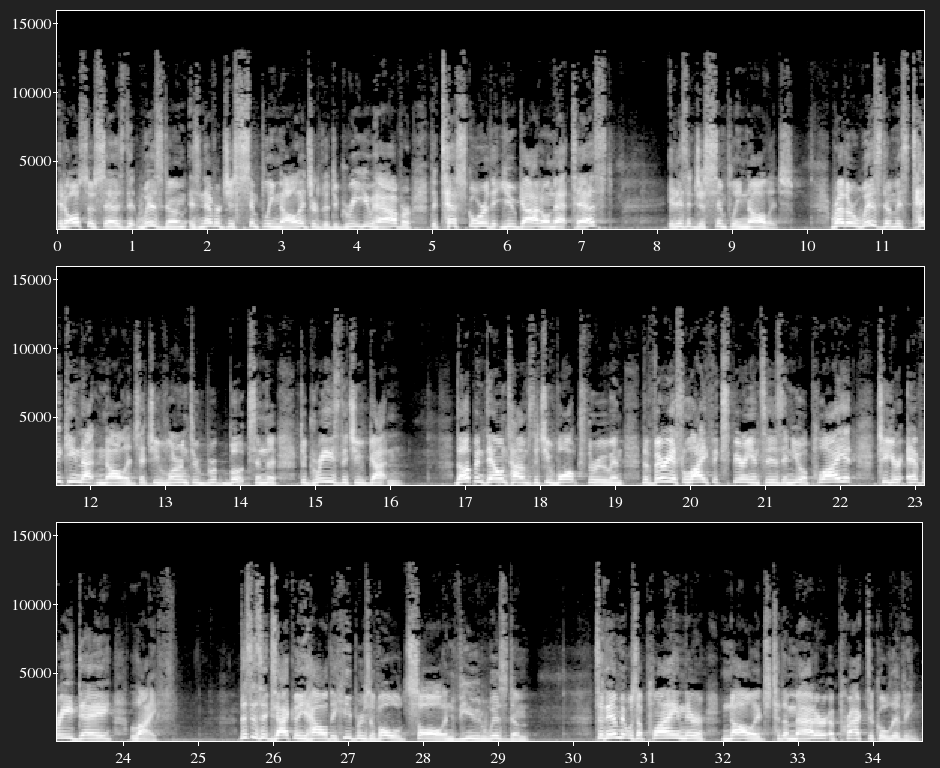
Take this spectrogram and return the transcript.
It also says that wisdom is never just simply knowledge or the degree you have or the test score that you got on that test. It isn't just simply knowledge. Rather, wisdom is taking that knowledge that you've learned through b- books and the degrees that you've gotten, the up and down times that you walk through, and the various life experiences, and you apply it to your everyday life. This is exactly how the Hebrews of old saw and viewed wisdom. To them, it was applying their knowledge to the matter of practical living.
